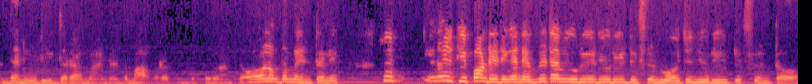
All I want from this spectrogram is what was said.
And then you read the ramayana and the mahabharata and the puran so all of them are interlinked. So you know you keep on reading and every time you read you read different versions you read different uh,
